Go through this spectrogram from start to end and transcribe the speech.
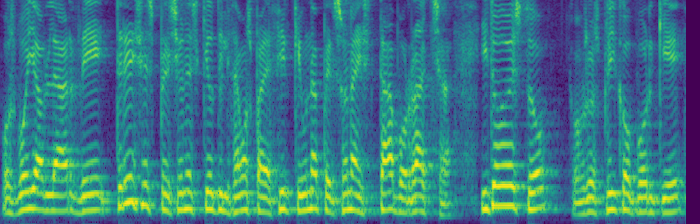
os voy a hablar de tres expresiones que utilizamos para decir que una persona está borracha. Y todo esto os lo explico porque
